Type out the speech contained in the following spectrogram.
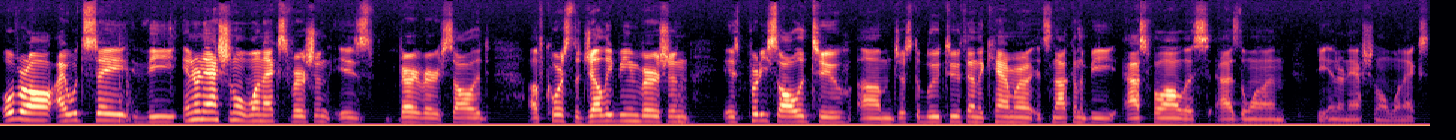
overall, I would say the International 1X version is very, very solid. Of course, the Jelly Bean version is pretty solid too. Um, just the Bluetooth and the camera, it's not going to be as flawless as the one on the International 1X.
